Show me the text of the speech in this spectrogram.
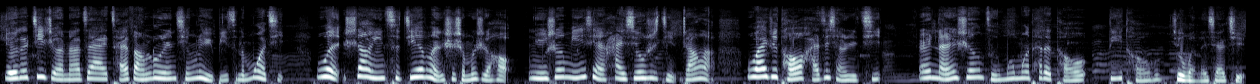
有一个记者呢，在采访路人情侣彼此的默契，问上一次接吻是什么时候。女生明显害羞是紧张了，歪着头还在想日期，而男生则摸摸她的头，低头就吻了下去，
